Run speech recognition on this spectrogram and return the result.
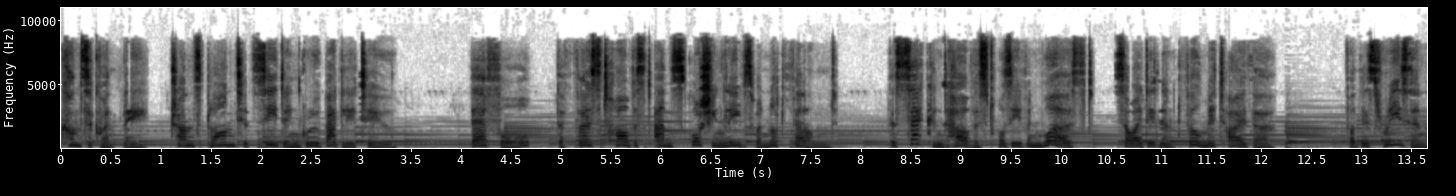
consequently, transplanted seeding grew badly too. Therefore, the first harvest and squashing leaves were not filmed. The second harvest was even worse, so I didn't film it either. For this reason,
